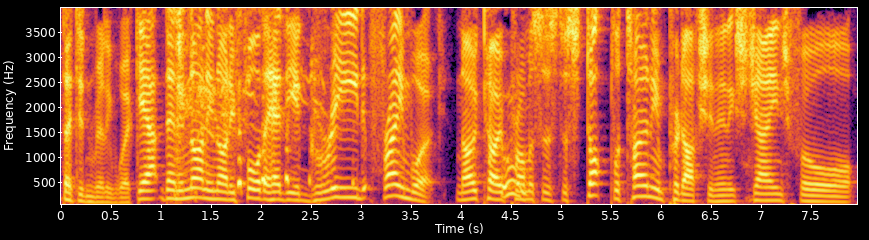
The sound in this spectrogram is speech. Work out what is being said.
That didn't really work out. Then in 1994, they had the agreed framework. NOCO Ooh. promises to stop plutonium production in exchange for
